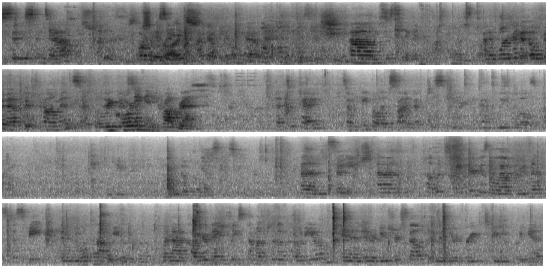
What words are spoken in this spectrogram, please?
citizens out? Or is it, Surprise. I don't really know. Um, and we're gonna open up the comments, I Recording in progress. That's okay. Some people have signed up to speak, and we will, um, you, you go the list of. Um, so each, um, public speaker is allowed three minutes to speak, and we will time you. When I call your name, please come up to the podium and introduce yourself, and then you're free to begin,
